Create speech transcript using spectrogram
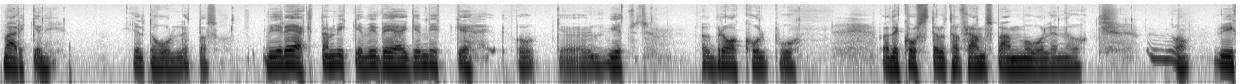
marken helt och hållet. Alltså vi räknar mycket, vi väger mycket och eh, vi har bra koll på vad det kostar att ta fram spannmålen. Och, ja, vi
